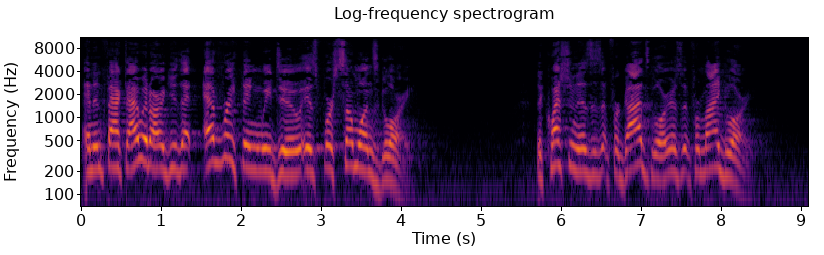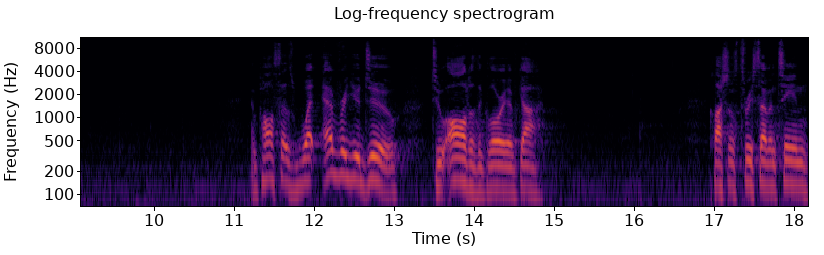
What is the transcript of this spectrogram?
And in fact, I would argue that everything we do is for someone's glory. The question is, is it for God's glory or is it for my glory? And Paul says, whatever you do, do all to the glory of God. Colossians 3:17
